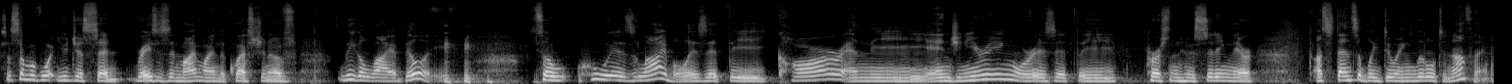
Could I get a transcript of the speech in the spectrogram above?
So, some of what you just said raises in my mind the question of legal liability. so, who is liable? Is it the car and the engineering, or is it the person who's sitting there ostensibly doing little to nothing?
